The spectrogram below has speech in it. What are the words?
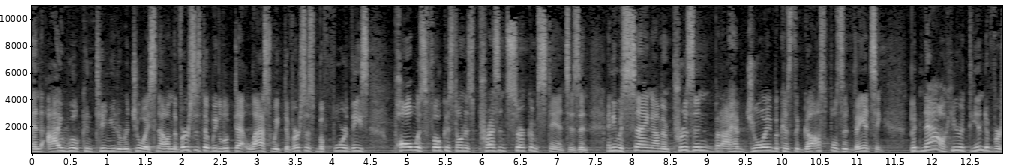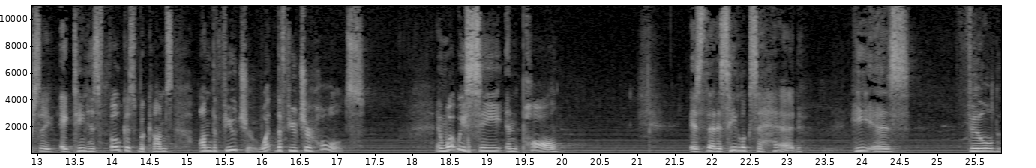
and I will continue to rejoice. Now, in the verses that we looked at last week, the verses before these, Paul was focused on his present circumstances. And, and he was saying, I'm in prison, but I have joy because the gospel's advancing. But now, here at the end of verse 18, his focus becomes on the future, what the future holds. And what we see in Paul is that as he looks ahead, he is filled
